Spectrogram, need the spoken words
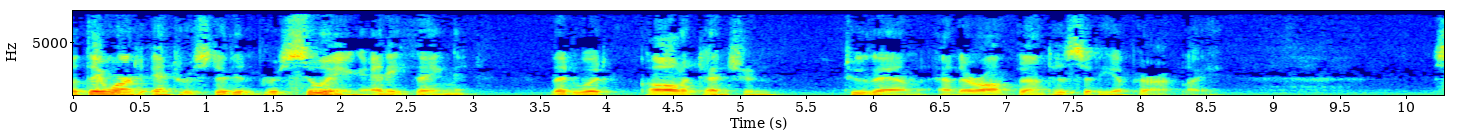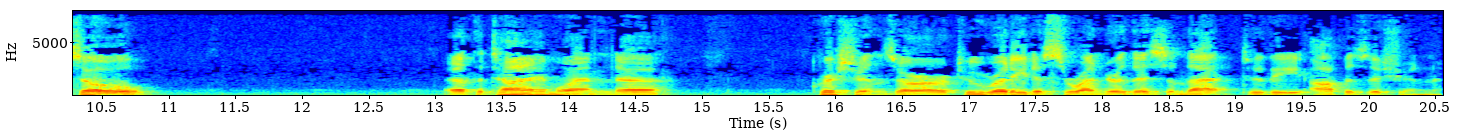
But they weren't interested in pursuing anything that would call attention to them and their authenticity, apparently. So, at the time when uh, Christians are too ready to surrender this and that to the opposition,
